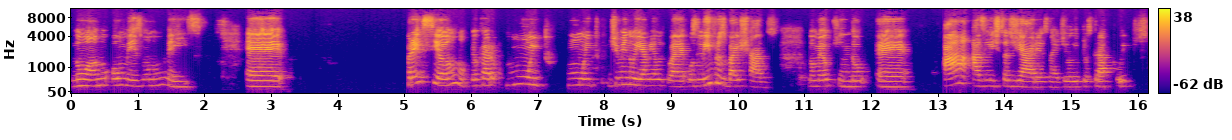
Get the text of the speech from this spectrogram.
no ano ou mesmo no mês. É, para esse ano, eu quero muito, muito diminuir minha, é, os livros baixados no meu Kindle. É, há as listas diárias, né, de livros gratuitos.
